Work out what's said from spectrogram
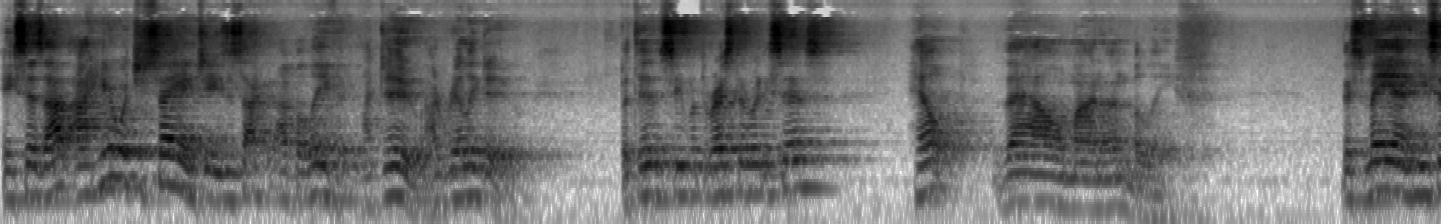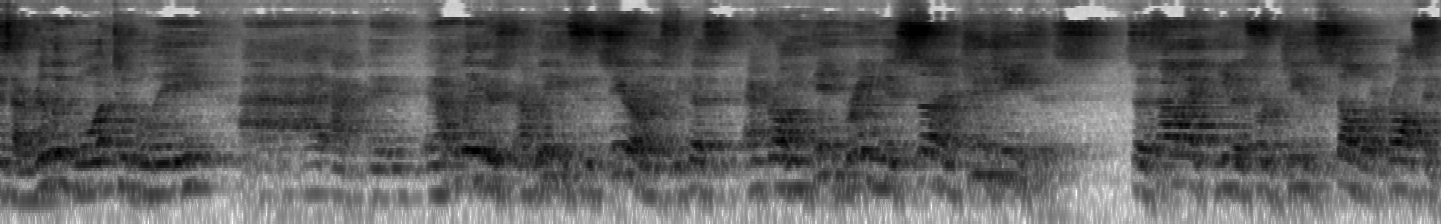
He says, I, I hear what you're saying, Jesus. I, I believe it. I do. I really do. But then see what the rest of what he says? Help thou mine unbelief. This man, he says, I really want to believe. I, I, I, and, and I believe there's, I believe he's sincere on this because, after all, he did bring his son to Jesus. So it's not like, you know, sort of Jesus stumbled across him.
